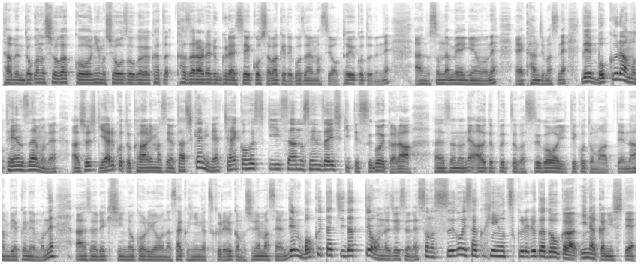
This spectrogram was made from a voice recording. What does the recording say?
多分どこの小学校にも肖像画が飾られるぐらい成功したわけでございますよ。ということでね、あの、そんな名言をね、えー、感じますね。で、僕らも天才もね、あ正直やること変わりませんよ。確かにね、チャイコフスキーさんの潜在意識ってすごいから、あそのね、アウトプットがすごいってこともあって、何百年もね、あその歴史に残るような作品が作れるかもしれません。でも僕たちだって同じですよね。そのすごい作品を作れるかどうか否かにして、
